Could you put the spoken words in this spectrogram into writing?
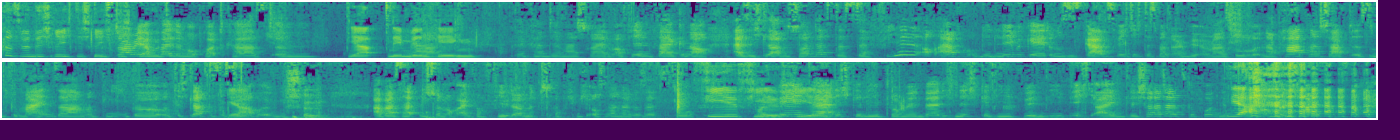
das finde ich richtig, richtig Story of gut. my Limo Podcast. Ähm, Ja, nehmen wir Ja. entgegen. Da könnt ihr mal schreiben. Auf jeden Fall, genau. Also ich glaube schon, dass das da viel auch einfach um die Liebe geht und es ist ganz wichtig, dass man irgendwie immer so in einer Partnerschaft ist und gemeinsam und Liebe und ich glaube, das ist ja. Ja. auch irgendwie schön. Aber es hat mich schon auch einfach viel, damit habe ich mich auseinandergesetzt. So, Viel, von viel, wem viel. werde ich geliebt, von wem werde ich nicht geliebt, wen liebe ich eigentlich? Charlotte hat es gefunden. Jetzt Ja.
